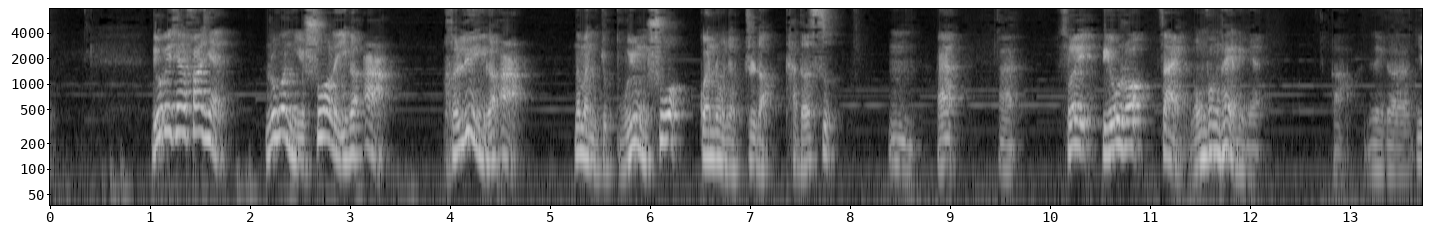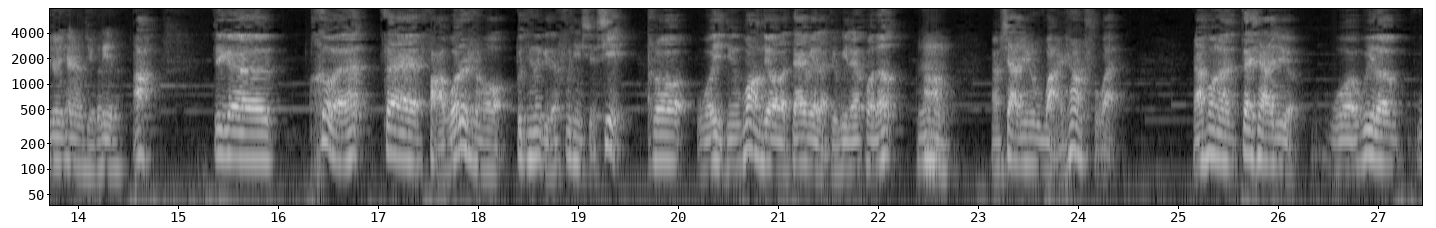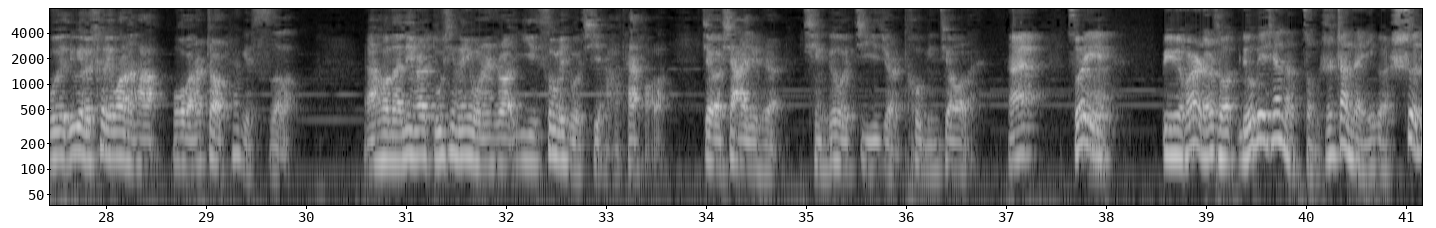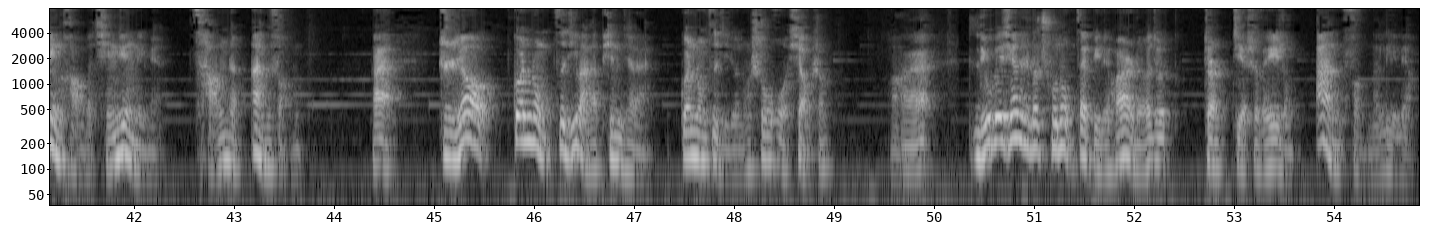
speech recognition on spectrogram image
刘别谦发现，如果你说了一个二和另一个二，那么你就不用说，观众就知道他得四。嗯，哎，哎所以比如说在《龙凤配》里面，啊，那个一吨先生举个例子，啊，这个赫文在法国的时候，不停的给他父亲写信，说我已经忘掉了戴维了，就威廉霍登嗯啊。然后下一句是晚上除外，然后呢，再下一句，我为了为为了彻底忘了他，我把他照片给撕了。然后呢，那边读信的佣人说，一松了一口气啊，太好了。结果下一句是，请给我寄一卷透明胶来。哎，所以比利怀尔德说，刘别谦呢总是站在一个设定好的情境里面，藏着暗讽。哎，只要观众自己把它拼起来，观众自己就能收获笑声。哎，刘别谦式的触动，在比利怀尔德就这儿解释为一种暗讽的力量，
